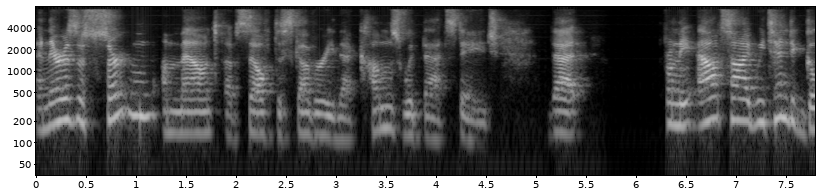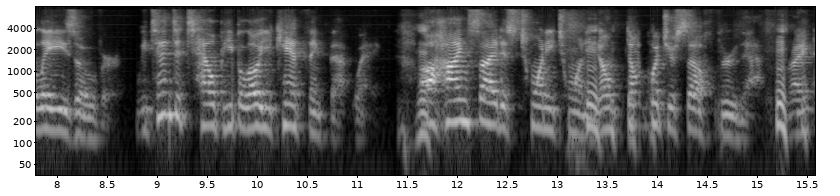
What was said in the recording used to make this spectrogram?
And there is a certain amount of self discovery that comes with that stage that from the outside we tend to glaze over. We tend to tell people, oh, you can't think that way. oh, hindsight is 2020. Don't don't put yourself through that, right?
